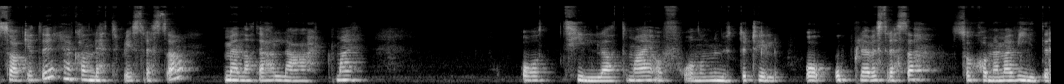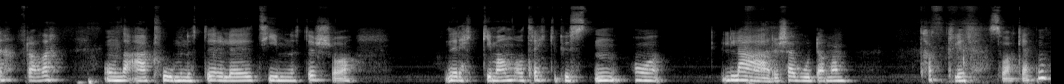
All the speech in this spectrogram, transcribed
svakheter. Jeg kan lett bli stressa men at jeg har lært meg å tillate meg å få noen minutter til å oppleve stresset, så kommer jeg meg videre fra det. Om det er to minutter eller ti minutter, så rekker man å trekke pusten og lærer seg hvordan man takler svakheten.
